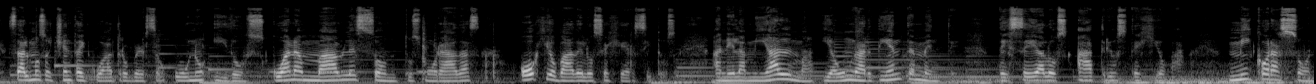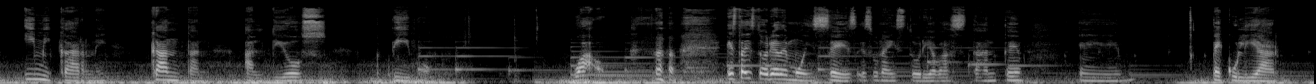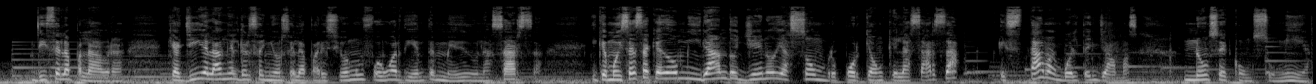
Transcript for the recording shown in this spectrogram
Salmos 84, versos 1 y 2. Cuán amables son tus moradas, oh Jehová de los ejércitos. Anhela mi alma y aún ardientemente desea los atrios de Jehová. Mi corazón y mi carne cantan al Dios vivo. ¡Wow! Esta historia de Moisés es una historia bastante eh, peculiar. Dice la palabra que allí el ángel del Señor se le apareció en un fuego ardiente en medio de una zarza y que Moisés se quedó mirando lleno de asombro porque aunque la zarza estaba envuelta en llamas, no se consumía.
